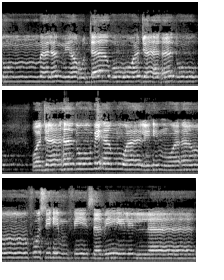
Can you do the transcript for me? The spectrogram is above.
ثم لم يرتابوا وجاهدوا وجاهدوا بأموالهم وأنفسهم في سبيل الله.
